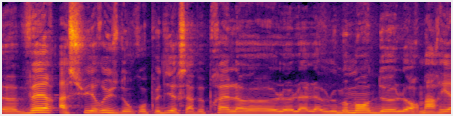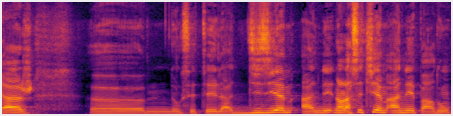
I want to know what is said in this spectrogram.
euh, vers Assuérus, donc on peut dire c'est à peu près le, moment de leur mariage. Euh, donc c'était la dixième année, non la septième année pardon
